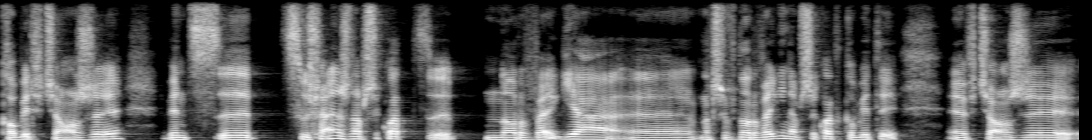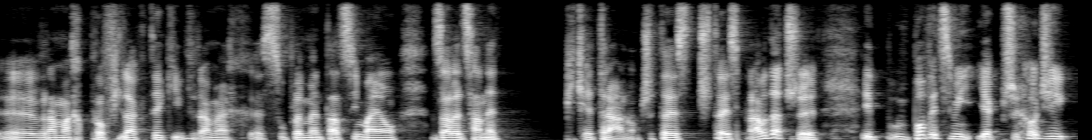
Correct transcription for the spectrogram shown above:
kobiet w ciąży, więc e, słyszałem, że na przykład e, Norwegia, znaczy w Norwegii na przykład kobiety w ciąży w ramach profilaktyki, w ramach suplementacji mają zalecane picie tranu. Czy to jest, czy to jest prawda? Czy, I powiedz mi, jak przychodzi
